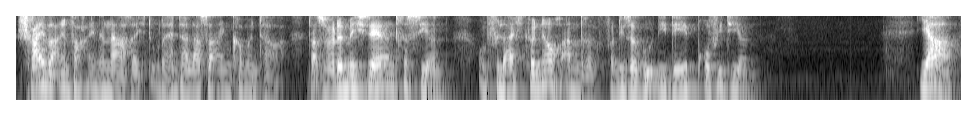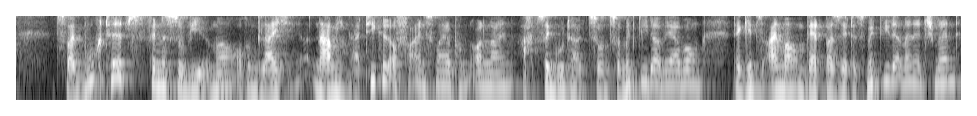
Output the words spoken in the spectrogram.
schreibe einfach eine Nachricht oder hinterlasse einen Kommentar. Das würde mich sehr interessieren und vielleicht können ja auch andere von dieser guten Idee profitieren. Ja, zwei Buchtipps findest du wie immer auch im gleichnamigen Artikel auf vereinsmeier.online. 18 gute Aktionen zur Mitgliederwerbung. Da geht es einmal um wertbasiertes Mitgliedermanagement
